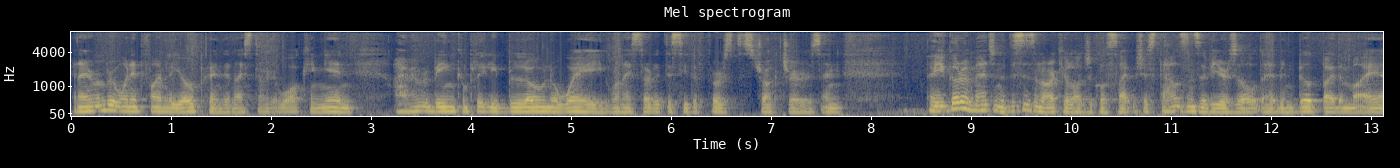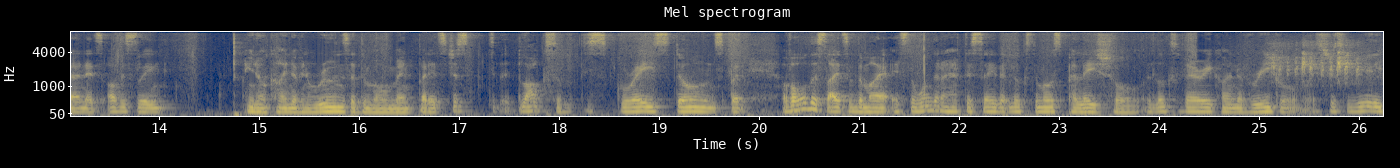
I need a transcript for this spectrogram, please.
And I remember when it finally opened and I started walking in, I remember being completely blown away when I started to see the first structures. And now you've got to imagine that this is an archaeological site which is thousands of years old. It had been built by the Maya, and it's obviously you know, kind of in ruins at the moment, but it's just blocks of these gray stones. But of all the sites of the Maya, it's the one that I have to say that looks the most palatial. It looks very kind of regal. It's just really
